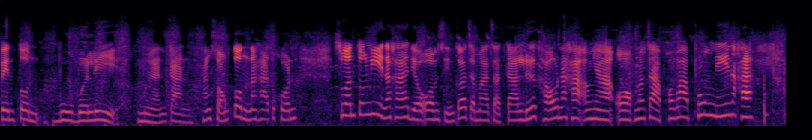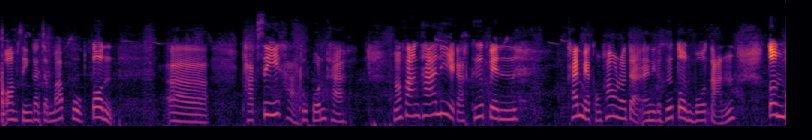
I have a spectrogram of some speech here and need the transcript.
เป็นต้นบูเบอรี่เหมือนกันทั้งสองต้นนะคะ ทุกคนส่วนตรงนี้นะคะ เดี๋ยวออมสินก็จะมาจัดการรื้อเขานะคะ เอาหญ้าออกเนาะจ้ะเพราะว่าพรุ่งนี้นะคะ ออมสินก็จะมาปลูกต้นผักซี่ค่ะทุกคนค่ะ มาฟังท้านี่ก็คือเป็นคล้ายแม็กของเฮาเนาะจ้ะอันนี้ก็คือต้นโบตัน ต้นโบ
